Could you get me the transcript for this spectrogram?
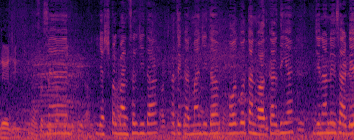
ਦਿਓ ਜੀ। ਮੈਂ ਯਸ਼ਪਾਲ ਬਾਂਸਲ ਜੀ ਦਾ ਅਤੇ ਕਰਮਾ ਜੀ ਦਾ ਬਹੁਤ ਬਹੁਤ ਧੰਨਵਾਦ ਕਰਦੀ ਹਾਂ ਜਿਨ੍ਹਾਂ ਨੇ ਸਾਡੇ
